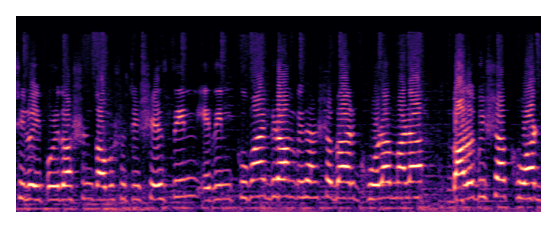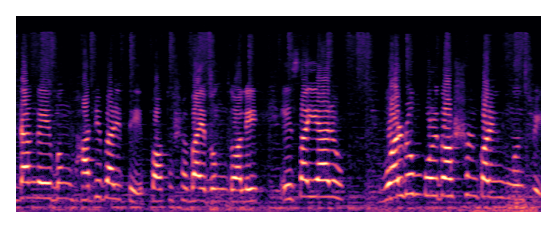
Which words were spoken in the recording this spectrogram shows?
ছিল এই পরিদর্শন কর্মসূচির শেষ দিন। এদিন কুমারগ্রাম বিধানসভার ঘোড়ামারা বারোবিশা খোয়ারডাঙ্গা এবং ভাটিবাড়িতে পথসভা এবং দলের এসআইআর ওয়ার রুম পরিদর্শন করেন মন্ত্রী।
